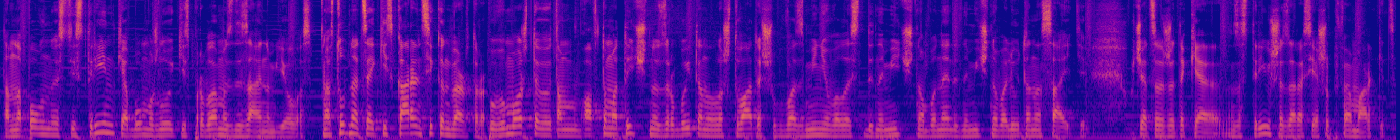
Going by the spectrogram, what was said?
там наповненості стрінки, або можливо якісь проблеми з дизайном є у вас. Наступне це якийсь currency converter. Ви можете там автоматично зробити, налаштувати, щоб у вас змінювалась динамічно або не динамічно валюта на сайті. Хоча це вже таке застрівше, зараз є Shopify Markets.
